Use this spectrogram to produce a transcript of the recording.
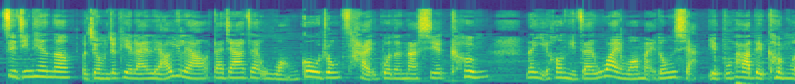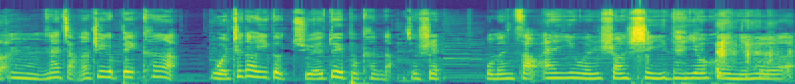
所以今天呢，我觉得我们就可以来聊一聊大家在网购中踩过的那些坑。那以后你在外网买东西啊，也不怕被坑了。嗯，那讲到这个被坑啊，我知道一个绝对不坑的，就是我们早安英文双十一的优惠名额。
